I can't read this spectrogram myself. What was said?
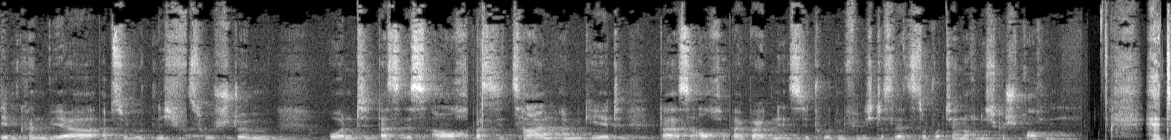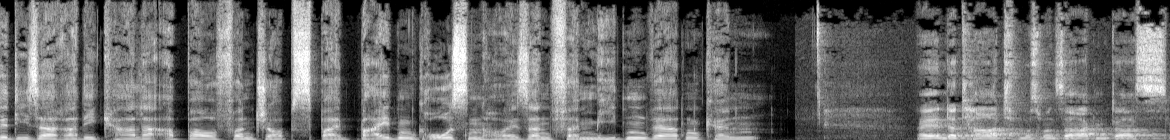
dem können wir absolut nicht zustimmen. Und das ist auch, was die Zahlen angeht, da ist auch bei beiden Instituten, finde ich, das letzte Wort ja noch nicht gesprochen. Hätte dieser radikale Abbau von Jobs bei beiden großen Häusern vermieden werden können? In der Tat muss man sagen, dass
